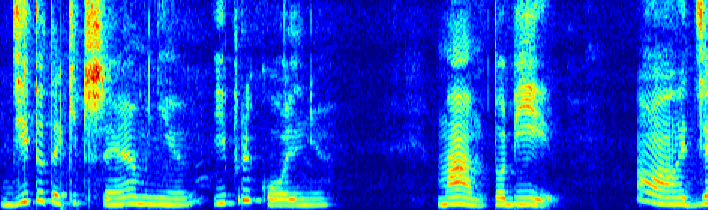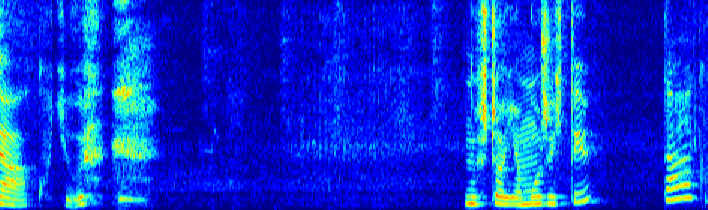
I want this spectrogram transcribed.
Діти такі чемні і прикольні. Мам, тобі. А, дякую. Ну що, я можу йти? Так.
